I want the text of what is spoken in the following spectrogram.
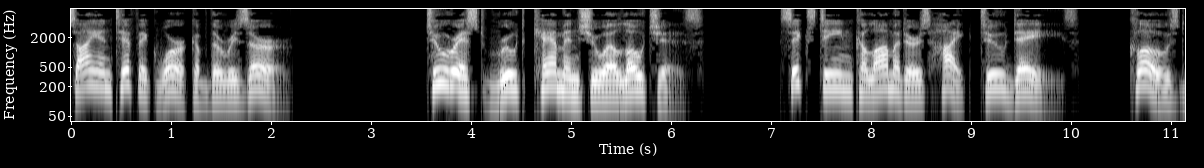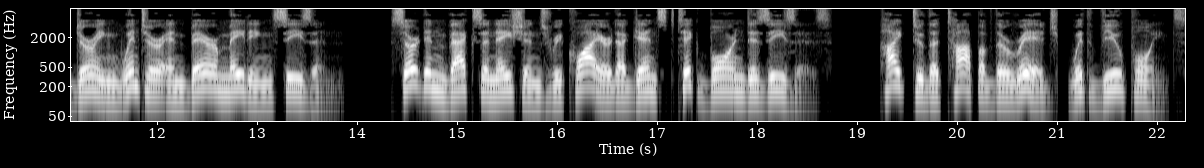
scientific work of the reserve. Tourist route Kamenshua Loches. 16 km hike 2 days. Closed during winter and bear mating season. Certain vaccinations required against tick-borne diseases. Hike to the top of the ridge, with viewpoints.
